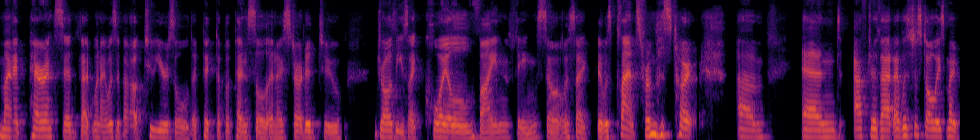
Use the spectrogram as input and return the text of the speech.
My parents said that when I was about two years old, I picked up a pencil and I started to draw these like coil vine things. So it was like it was plants from the start. Um, and after that, I was just always my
